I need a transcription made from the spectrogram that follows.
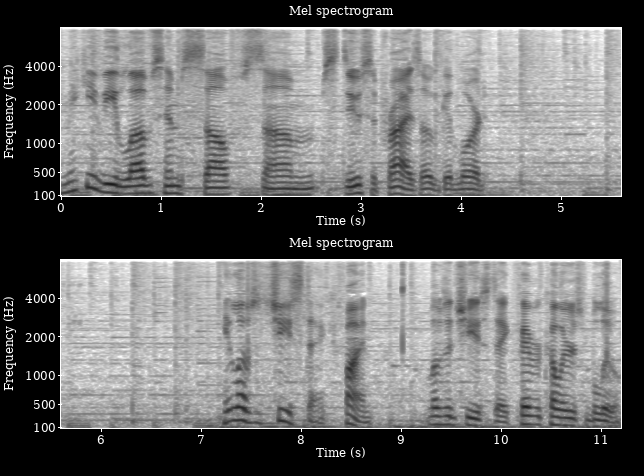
Micky V loves himself some stew surprise. Oh, good lord. He loves a cheesesteak. Fine. Loves a cheesesteak. Favorite color is blue.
